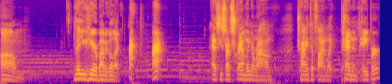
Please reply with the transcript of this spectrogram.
um, then you hear Bobby go like, "Rah, rah," as he starts scrambling around, trying to find like pen and paper.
